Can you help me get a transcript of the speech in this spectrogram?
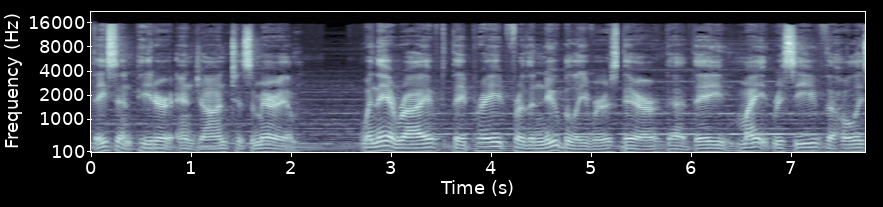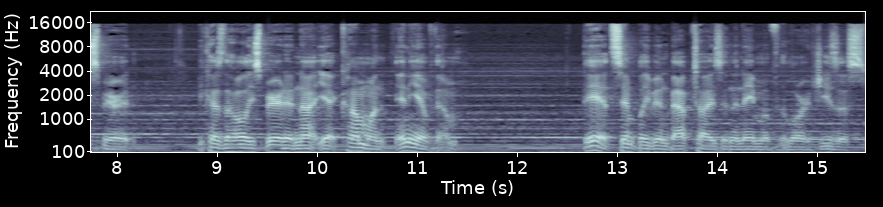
they sent Peter and John to Samaria. When they arrived, they prayed for the new believers there that they might receive the Holy Spirit, because the Holy Spirit had not yet come on any of them. They had simply been baptized in the name of the Lord Jesus.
